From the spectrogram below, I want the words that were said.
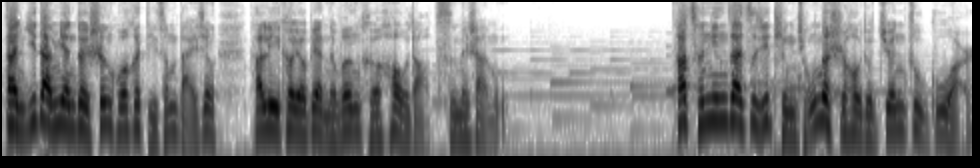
但一旦面对生活和底层百姓，他立刻又变得温和厚道、慈眉善目。他曾经在自己挺穷的时候就捐助孤儿，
